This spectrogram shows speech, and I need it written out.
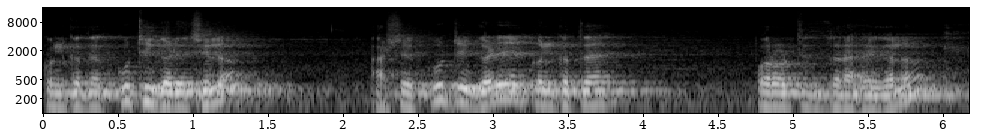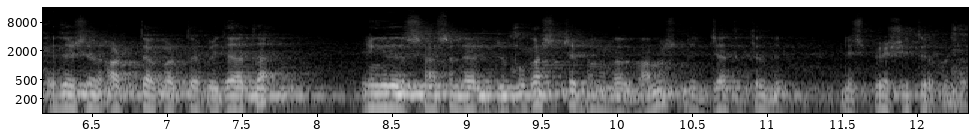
কলকাতায় কুঠি গাড়ি ছিল, আর সে কুটি গাড়ি কলকাতায় পরবর্তীতে তারা হয়ে গেল, এদেশের হত্যাকর্তা, বিধাতা, ইংরেজ শাসনের যুবকাষ্টে বাংলার মানুষ নির্যাতিত নিষ্পেষিত হলো।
